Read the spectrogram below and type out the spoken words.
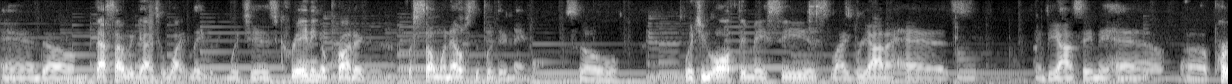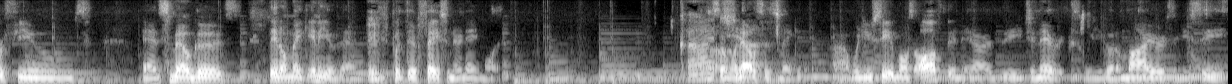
and um, that's how we got to white labeling, which is creating a product for someone else to put their name on. So, what you often may see is like Rihanna has, and Beyonce may have uh, perfumes and smell goods. They don't make any of that. They just put their face and their name on it. Gotcha. Someone else is making it. Uh, when you see it most often are the generics. When you go to Meijer's and you see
